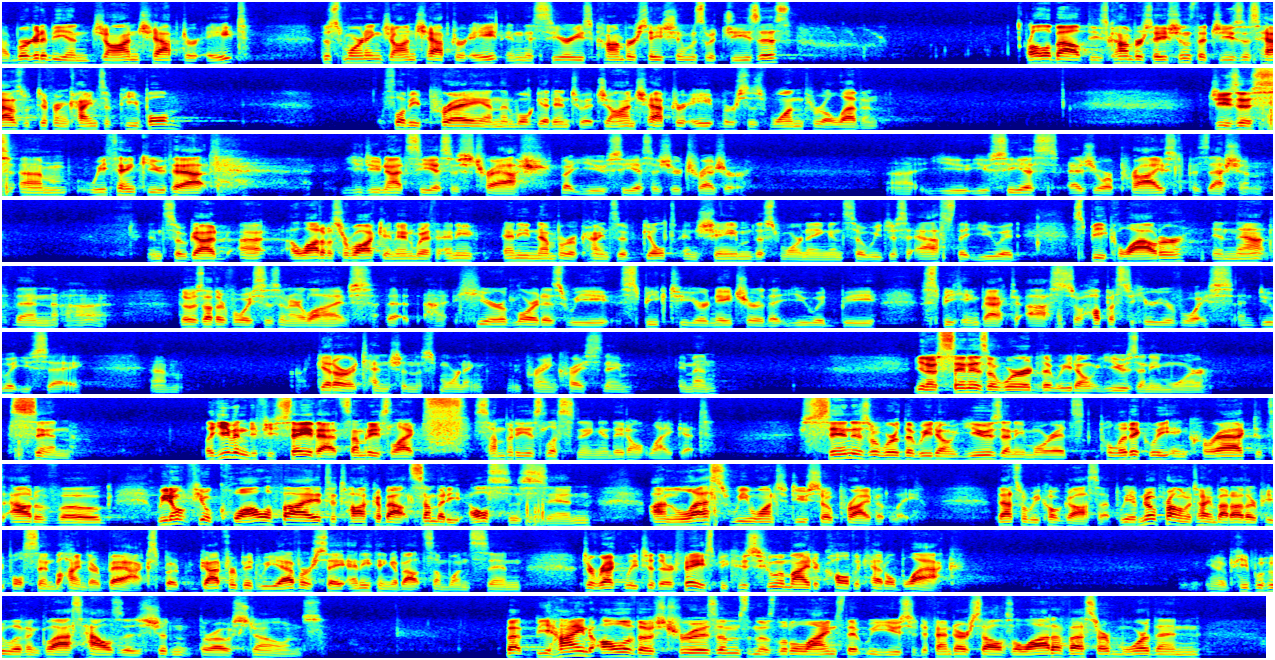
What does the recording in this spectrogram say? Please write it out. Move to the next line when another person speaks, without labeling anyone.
Uh, we're going to be in John chapter 8 this morning, John chapter 8, in this series, Conversations with Jesus. All about these conversations that Jesus has with different kinds of people. So let me pray and then we'll get into it. John chapter 8, verses 1 through 11. Jesus, um, we thank you that you do not see us as trash, but you see us as your treasure. Uh, you, you see us as your prized possession. And so, God, uh, a lot of us are walking in with any, any number of kinds of guilt and shame this morning. And so we just ask that you would speak louder in that than uh, those other voices in our lives. That uh, here, Lord, as we speak to your nature, that you would be speaking back to us. So help us to hear your voice and do what you say. Um, get our attention this morning. We pray in Christ's name. Amen. You know, sin is a word that we don't use anymore. Sin. Like, even if you say that, somebody's like, somebody is listening and they don't like it. Sin is a word that we don't use anymore. It's politically incorrect, it's out of vogue. We don't feel qualified to talk about somebody else's sin unless we want to do so privately. That's what we call gossip. We have no problem with talking about other people's sin behind their backs, but God forbid we ever say anything about someone's sin directly to their face because who am I to call the kettle black? You know, people who live in glass houses shouldn't throw stones. But behind all of those truisms and those little lines that we use to defend ourselves, a lot of us are more than,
